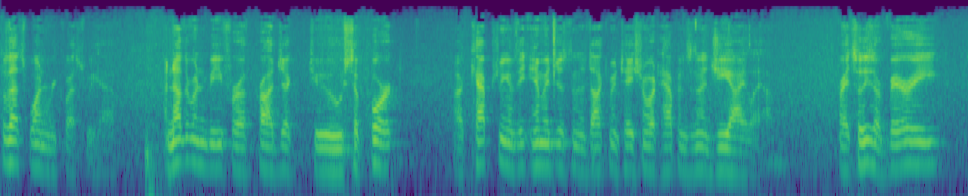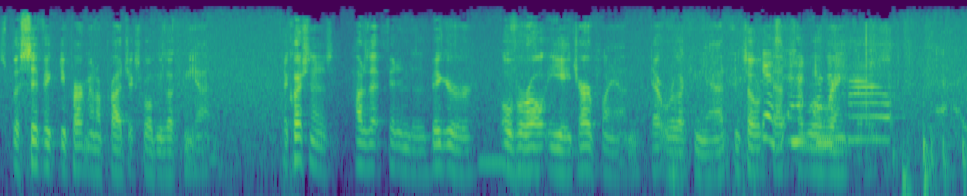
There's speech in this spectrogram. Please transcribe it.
So that's one request we have. Another one would be for a project to support uh, capturing of the images and the documentation of what happens in the GI lab. Right, so these are very specific departmental projects we'll be looking at. The question is, how does that fit into the bigger overall EHR plan that we're looking at? And so Yes, that's how and, we'll and rank how, those.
